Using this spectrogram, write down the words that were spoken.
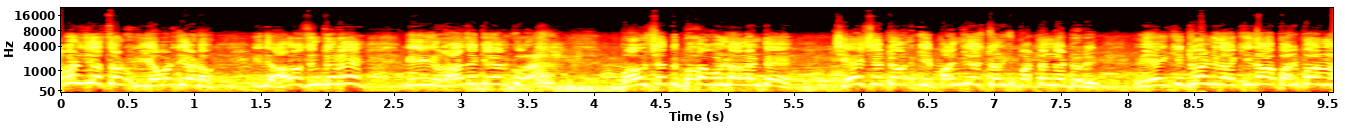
ఎవడు చేస్తాడు ఎవడు చేయడం. ఇది ఆలోచించరే ఈ రాజకీయాలకు భవిష్యత్తు బాగుండాలంటే చేసేటోనికి పని చేసేటోనికి పట్టం కట్టురి ఇటువంటి ఇటువంటిదా ఇదా పరిపాలన?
